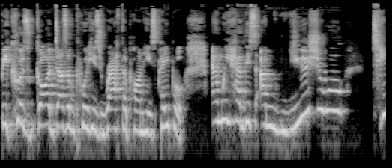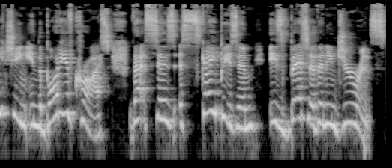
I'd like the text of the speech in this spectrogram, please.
because God doesn't put his wrath upon his people. And we have this unusual teaching in the body of Christ that says escapism is better than endurance.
